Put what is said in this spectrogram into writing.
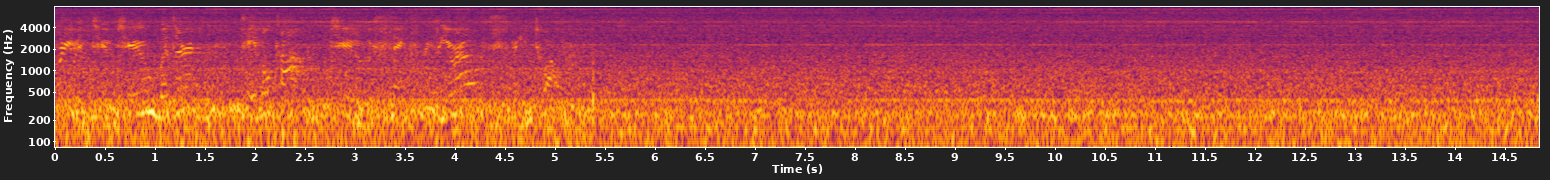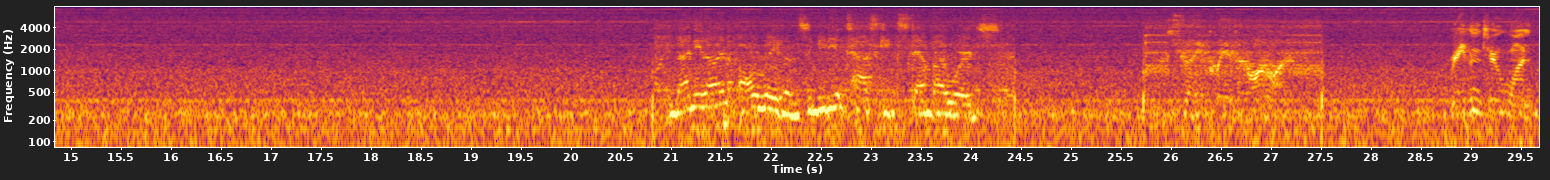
Raven 2-2. Wizard. Tabletop 260, speed 12. Mark 99, all immediate tasking, standby words. Strike Raven 1-1. Raven 2-1.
